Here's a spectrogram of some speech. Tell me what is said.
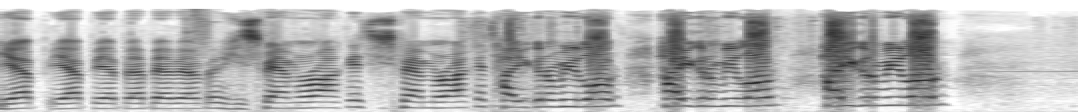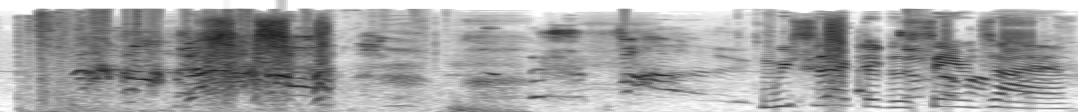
Yep, yep, yep, yep, yep, yep. He's spamming rockets. He's spamming rockets. How you gonna reload? How you gonna reload? How you gonna reload? We snapped at the same time.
